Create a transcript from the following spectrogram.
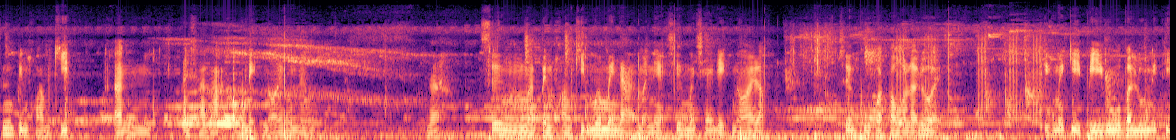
ซึ่งเป็นความคิดอันไร้สาระของเด็กน้อยคนหนึ่งนะซึ่งมันเป็นความคิดเมื่อไม่นานมาเนี่ย ซึ่งไม่ใช่เด็กน้อยหรอก ซึ่งกูก็โตแล้วด้วย อีกไม่กี่ปีกูบรรลุนิติ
